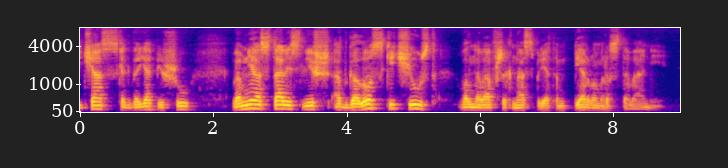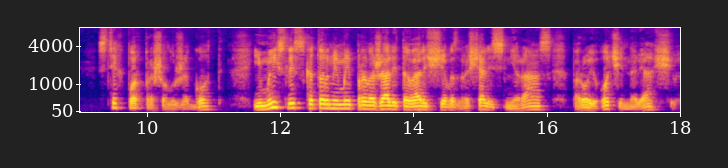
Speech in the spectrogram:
Сейчас, когда я пишу, во мне остались лишь отголоски чувств, волновавших нас при этом первом расставании. С тех пор прошел уже год, и мысли, с которыми мы провожали товарища, возвращались не раз, порою очень навязчиво.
